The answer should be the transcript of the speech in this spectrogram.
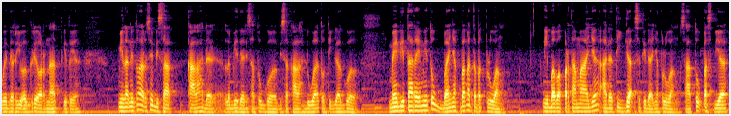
whether you agree or not gitu ya. Milan itu harusnya bisa kalah dari lebih dari satu gol bisa kalah dua atau tiga gol. Meditaremi itu banyak banget dapat peluang di babak pertama aja ada tiga setidaknya peluang. Satu pas dia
